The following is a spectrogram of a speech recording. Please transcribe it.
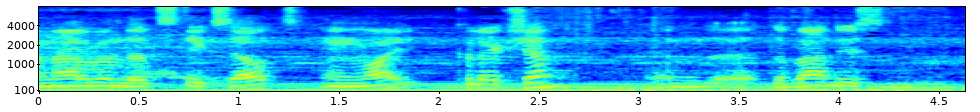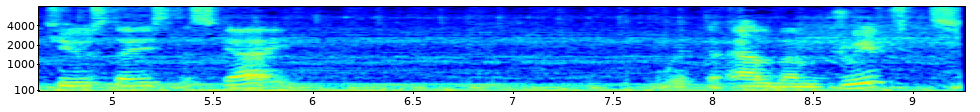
an album that sticks out in my collection and uh, the band is Tuesday's the Sky with the album Drift.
